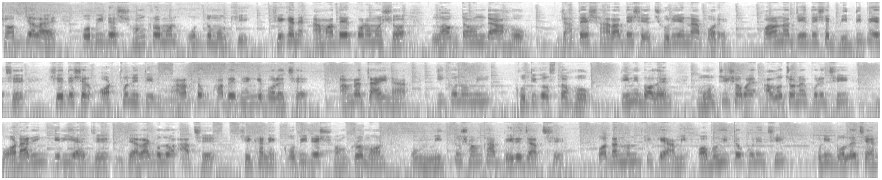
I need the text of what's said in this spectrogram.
সব জেলায় কোভিডের সংক্রমণ ঊর্ধ্বমুখী। সেখানে আমাদের পরামর্শ লকডাউন দেওয়া হোক, যাতে সারা দেশে ছড়িয়ে না পড়ে। করোনা যে দেশে বৃদ্ধি পেয়েছে, সে দেশের অর্থনীতি মারাত্মকভাবে ভেঙে পড়েছে। আমরা চাই না, ইকোনমি ক্ষতিগ্রস্ত হোক। তিনি বলেন, মন্ত্রিসভায় আলোচনা করেছি, বর্ডারিং এরিয়ায় যে জেলাগুলো আছে, সেখানে কোভিডের সংক্রমণ ও মৃত্যু সংখ্যা বেড়ে যাচ্ছে। প্রধানমন্ত্রীকে আমি অবহিত করেছি। উনি বলেছেন,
